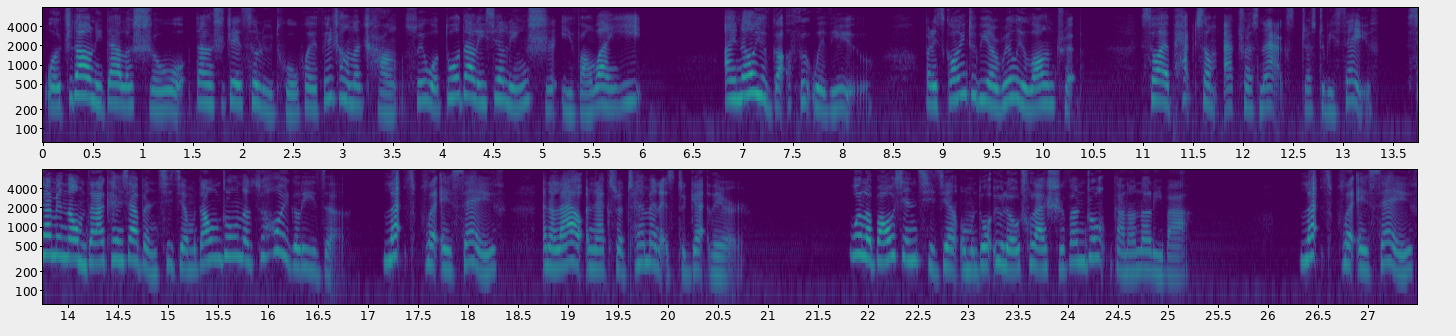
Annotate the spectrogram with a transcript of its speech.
我知道你带了食物，但是这次旅途会非常的长，所以我多带了一些零食，以防万一。I know you've got food with you, but it's going to be a really long trip, so I packed some extra snacks just to be safe. 下面呢，我们再来看一下本期节目当中的最后一个例子。Let's play it safe and allow an extra ten minutes to get there. 为了保险起见，我们多预留出来十分钟赶到那里吧。Let's play it safe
